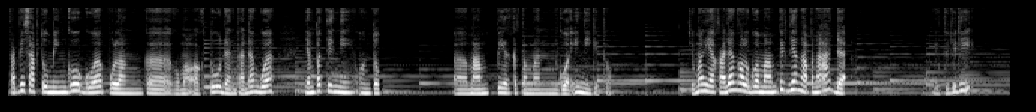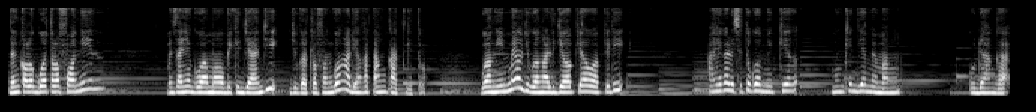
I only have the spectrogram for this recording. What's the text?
Tapi Sabtu Minggu gue pulang ke rumah ortu dan kadang gue nyempetin nih untuk uh, mampir ke teman gue ini gitu. Cuman ya kadang kalau gue mampir dia nggak pernah ada. Gitu. Jadi dan kalau gue teleponin misalnya gue mau bikin janji juga telepon gue nggak diangkat-angkat gitu. Gue ngemail juga nggak dijawab-jawab. Jadi akhirnya di situ gue mikir mungkin dia memang udah nggak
